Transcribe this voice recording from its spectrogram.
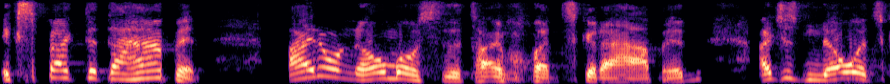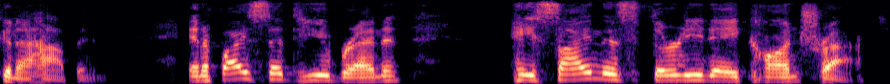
expect it to happen. I don't know most of the time what's going to happen. I just know it's going to happen. And if I said to you, Brandon, hey, sign this 30 day contract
